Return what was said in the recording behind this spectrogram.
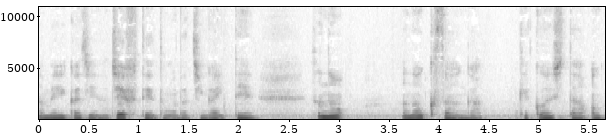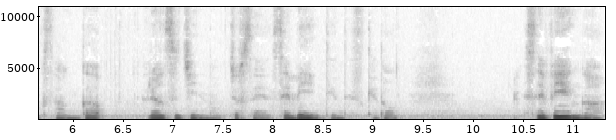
アメリカ人のジェフっていう友達がいてそのあの奥さんが結婚した奥さんがフランス人の女性セビーンっていうんですけど、セビーンが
